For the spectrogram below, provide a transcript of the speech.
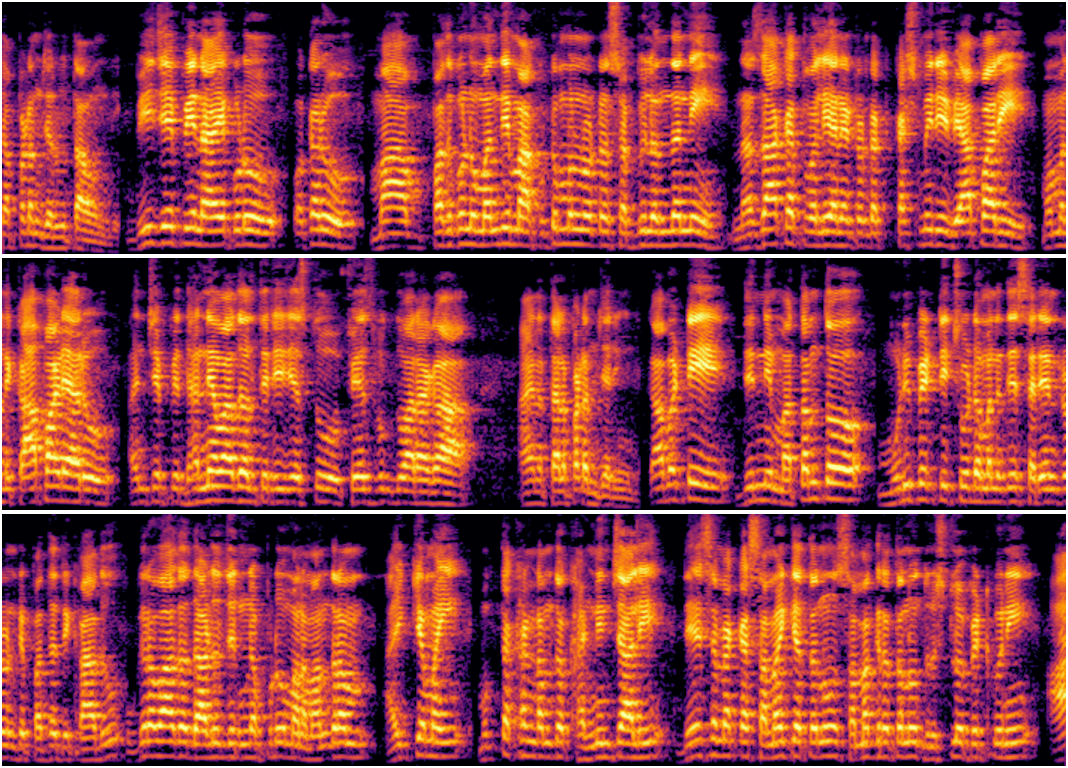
చెప్పడం జరుగుతూ ఉంది. బీజేపీ నాయకుడు ఒకరు మా పదకొండు మంది మా కుటుంబంలో ఉన్న సభ్యులందరినీ నజాకత్ వలి అనేటువంటి కశ్మీరీ వ్యాపారి మమ్మల్ని కాపాడారు అని చెప్పి ధన్యవాదాలు తెలియజేస్తూ ఫేస్బుక్ ద్వారాగా ఆయన తెలపడం జరిగింది. కాబట్టి దీన్ని మతంతో ముడిపెట్టి చూడడం అనేది సరైనటువంటి పద్ధతి కాదు. ఉగ్రవాద దాడులు జరిగినప్పుడు మనం అందరం ఐక్యమై ముక్తఖండంతో ఖండించాలి. దేశం యొక్క సమైక్యతను సమగ్రతను దృష్టిలో పెట్టుకుని ఆ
